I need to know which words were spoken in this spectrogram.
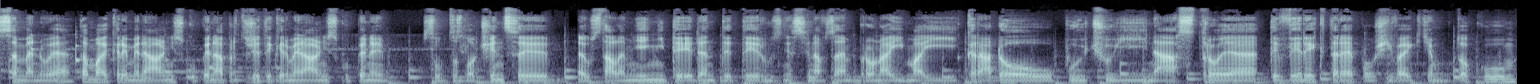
se jmenuje ta moje kriminální skupina, protože ty kriminální skupiny jsou to zločinci, neustále mění ty identity, různě si navzájem pronajímají, kradou, půjčují nástroje, ty viry, které používají k těm útokům.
